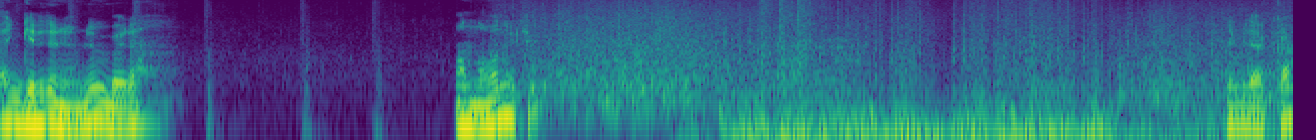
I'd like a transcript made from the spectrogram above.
Ben geri dönüyorum değil mi böyle? Anlamadım ki. Bir dakika.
